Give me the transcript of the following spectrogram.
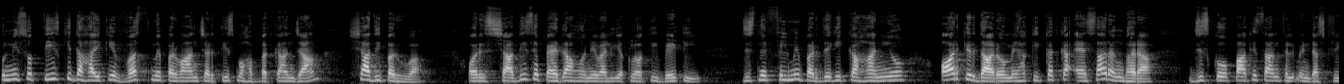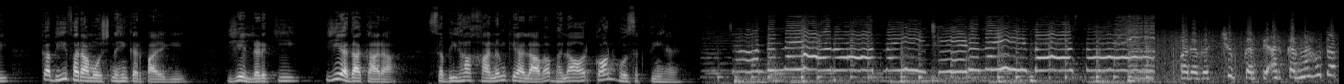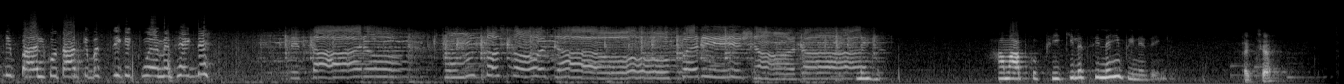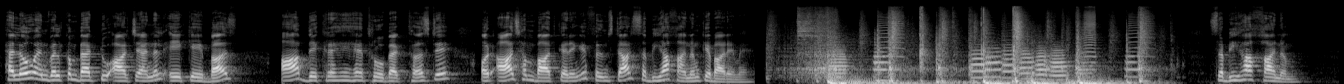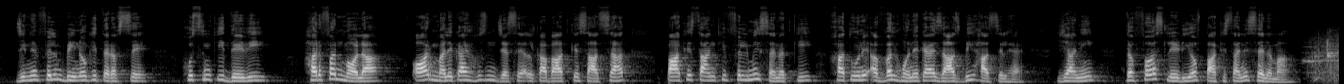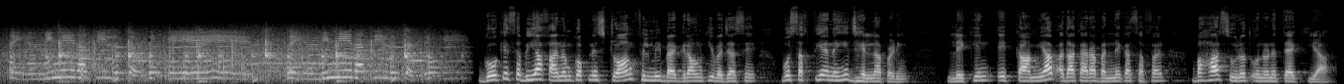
1930 की दहाई के वस्त में परवान चढ़ती इस मोहब्बत का अंजाम शादी पर हुआ और इस शादी से पैदा होने वाली अकलौती बेटी जिसने फिल्मी पर्दे की कहानियों और किरदारों में हकीकत का ऐसा रंग भरा जिसको पाकिस्तान फ़िल्म इंडस्ट्री कभी फरामोश नहीं कर पाएगी। ये लड़की ये अदाकारा सबीहा खानम के अलावा भला और कौन हो सकती हैं? और अगर छुप कर प्यार करना हो तो अपनी पायल को उतार के बस्ती के कुएँ में फेंक दे। सितारों तुम तो सो जाओ परेशान नहीं हम आपको फीकी लस्सी नहीं पीने देंगे। अच्छा। Hello and welcome back to our channel ए के बज आप देख रहे हैं थ्रो बैक थर्सडे और आज हम बात करेंगे फ़िल्म स्टार सबिहा खानम के बारे में। सबिहा खानम जिन्हें फ़िल्म बीनों की तरफ़ से हुस्न की देवी हरफन मौला और मलिका हुस्न जैसे अलकाबात के साथ साथ पाकिस्तान की फिल्मी सनत की खातून अव्वल होने का एजाज़ भी हासिल है। यानी the first lady of Pakistani cinema. गो के सबिया खानम को अपने स्ट्रॉन्ग फिल्मी बैकग्राउंड की वजह से वो सख्तियाँ नहीं झेलना पड़ी, लेकिन एक कामयाब अदाकारा बनने का सफ़र बाहर सूरत उन्होंने तय किया।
